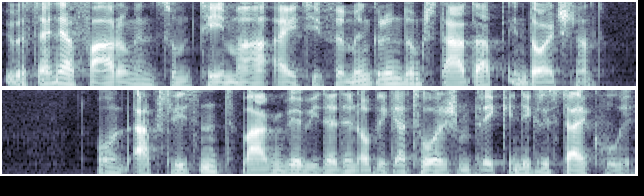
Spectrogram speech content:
über seine Erfahrungen zum Thema IT-Firmengründung Startup in Deutschland. Und abschließend wagen wir wieder den obligatorischen Blick in die Kristallkugel.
